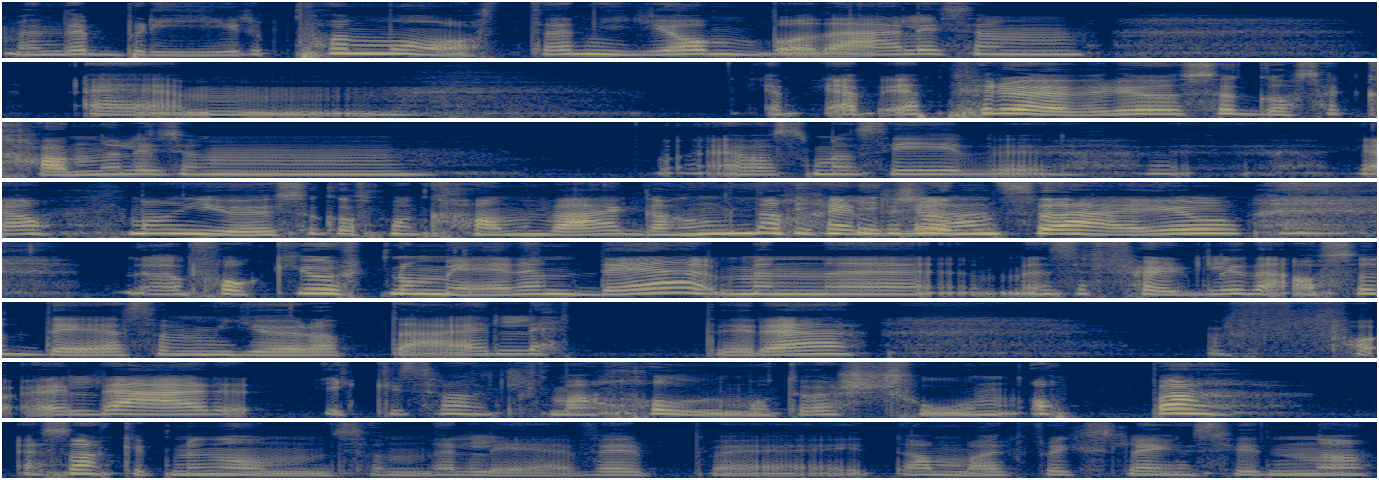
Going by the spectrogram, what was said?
men det blir på en måte en jobb, og det er liksom jeg, jeg, jeg prøver jo så godt jeg kan å liksom Hva skal man si Ja, man gjør så godt man kan hver gang, da. Eller sånn, så det er jo Man får ikke gjort noe mer enn det, men, eh, men selvfølgelig, det er også det som gjør at det er lettere for, Eller det er ikke så vanskelig for meg å holde motivasjonen oppe. Jeg snakket med noen sånne elever i Danmark for ikke så lenge siden, og,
